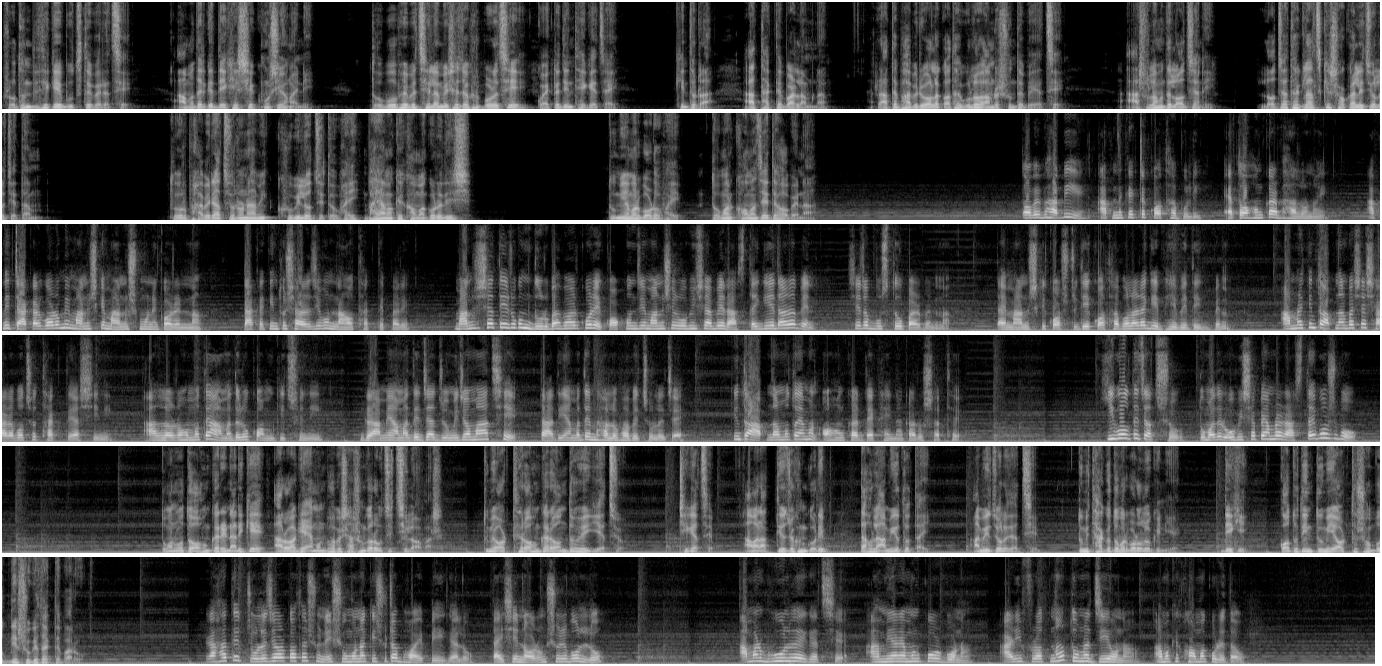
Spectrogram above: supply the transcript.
প্রথম দিন থেকেই বুঝতে পেরেছে। আমাদেরকে দেখে সে খুশি হয়নি। তবুও ভেবেছিলাম এসে যখন পড়েছি, কয়েকটা দিন থেকে যাই কিন্তু না, আর থাকতে পারলাম না। রাতে ভাবির কথাগুলো আমরা শুনতে পেয়েছি। আসলে আমাদের লজ্জা নেই। লজ্জা থাকলে আজকে সকালে চলে যেতাম। তোর ভাবির আচরণে আমি খুবই লজ্জিত ভাই। ভাই, আমাকে ক্ষমা করে দিস। তুমি আমার বড় ভাই। তোমার ক্ষমা যেতে হবে না। তবে ভাবি, আপনাকে একটা কথা বলি। এত অহংকার ভালো নয়। আপনি টাকার গরমে মানুষকে মানুষ মনে করেন না। টাকা কিন্তু সারা জীবন নাও থাকতে পারে। মানুষের সাথে এরকম দুর্ব্যবহার করে কখন যে মানুষের অভিশাপে রাস্তায় গিয়ে দাঁড়াবেন, সেটা বুঝতেও পারবেন না। তাই মানুষকে কষ্ট দিয়ে কথা বলার আগে ভেবে দেখবেন। আমরা কিন্তু আপনার বাসায় সারা বছর থাকতে আসিনি। আল্লাহর রহমতে আমাদেরও কম কিছু নেই। গ্রামে আমাদের যা জমি জমা আছে, তা দিয়ে আমাদের ভালোভাবে চলে যায়। কিন্তু আপনার মতো এমন অহংকার দেখায় না কারোর সাথে। কি বলতে চাচ্ছ? তোমাদের অভিশাপে আমরা রাস্তায় বসবো? তোমার মতো অহংকারী নারীকে আরও আগে এমনভাবে শাসন করা উচিত ছিল আমার। তুমি অর্থের অহংকারে অন্ধ হয়ে গিয়েছ। ঠিক আছে, আমার আত্মীয় যখন গরিব, তাহলে আমিও তো তাই। আমিও চলে যাচ্ছি। তুমি থাকো তোমার বড় লোকে নিয়ে। দেখি, কতদিন তুমি অর্থ সম্পদ নিয়ে সুখে থাকতে পারো? রাহাতের চলে যাওয়ার কথা শুনে সুমনা কিছুটা ভয় পেয়ে গেল। তাই সে নরম সুরে বলল, আমার ভুল হয়ে গেছে, আমি আর এমন করব না। আরিফ রত্না, তোমরা যেও না, আমাকে ক্ষমা করে দাও।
